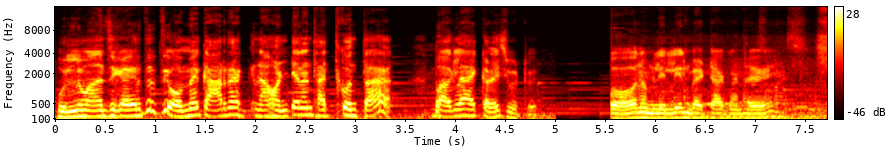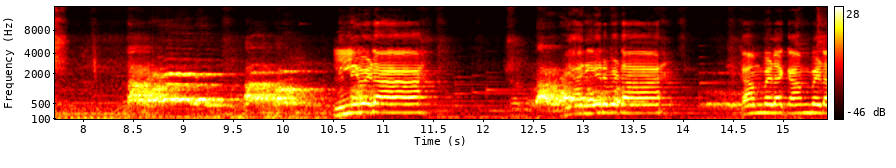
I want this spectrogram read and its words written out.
ಫುಲ್ ಮಾನಸಿಕ ಆಗಿರ್ತೈತಿ. ಒಮ್ಮೆ ಕಾರ್ನ ನಾ ಹೊಂಟೇನಂತ ಹತ್ಕೊಂತ ಬಾಗ್ಲ ಹಾಕಿ ಕಳಿಸ್ಬಿಟ್ವಿ. ಓ ನಮ್ಮ ಲಿಲ್ಲಿನ ಭೇಟಿ ಹಾಕೊಂಡೇವಿ ಲಿಲ್ಲಿ ಬೇಡ. ಯಾರು ಏರ್ ಬೇಡ? ಕಾಂಬೇಡ ಕಾಮ್ ಬೇಡ.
